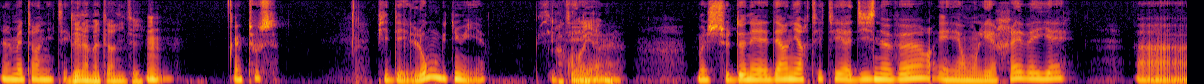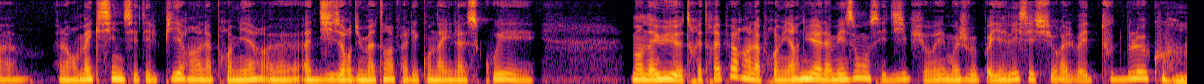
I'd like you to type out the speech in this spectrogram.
La maternité. dès la maternité. À tous. Puis des longues nuits. C'était, Incroyable. euh, moi, je donnais la dernière tétée à 19h et on les réveillait à. Alors, Maxine, c'était le pire, hein, la première. euh, à 10h du matin, il fallait qu'on aille la secouer. et- Mais on a eu euh, très très peur. hein, La première nuit à la maison, on s'est dit, purée, moi je veux pas y aller, c'est sûr, elle va être toute bleue, quoi. Hmm.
